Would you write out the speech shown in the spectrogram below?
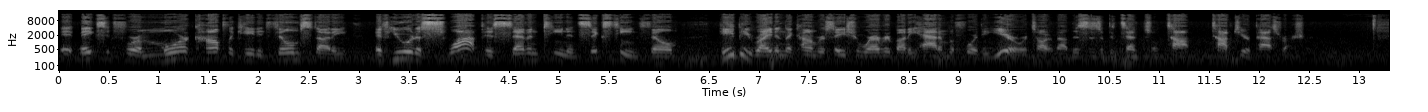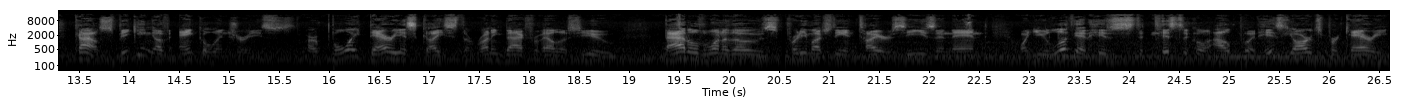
it makes it for a more complicated film study. If you were to swap his 17 and 16 film, he'd be right in the conversation where everybody had him before the year. We're talking about this is a potential top top tier pass rusher. Kyle, speaking of ankle injuries, our boy Derrius Guice, the running back from LSU, battled one of those pretty much the entire season. And when you look at his statistical output, his yards per carry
